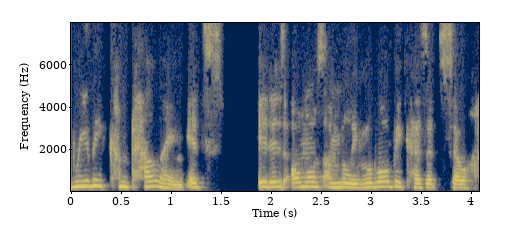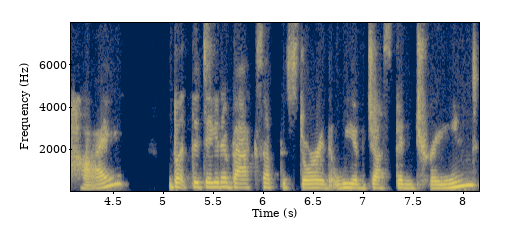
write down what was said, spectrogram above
really compelling. It's it is almost unbelievable because it's so high, but the data backs up the story that we have just been trained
